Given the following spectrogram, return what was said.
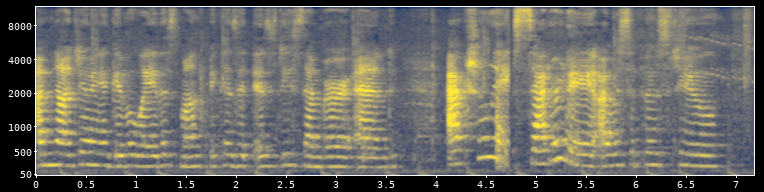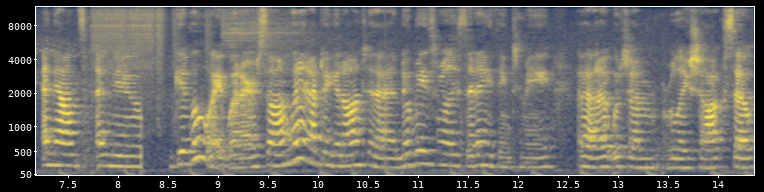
I'm not doing a giveaway this month because it is December and actually Saturday I was supposed to announce a new giveaway winner. So I'm gonna have to get on to that. Nobody's really said anything to me about it which I'm really shocked. So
